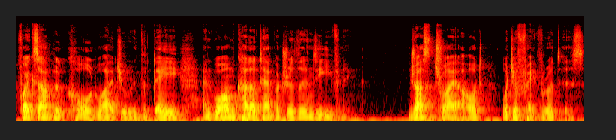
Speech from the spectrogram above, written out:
For example, cold white during the day and warm color temperatures in the evening. Just try out what your favorite is.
